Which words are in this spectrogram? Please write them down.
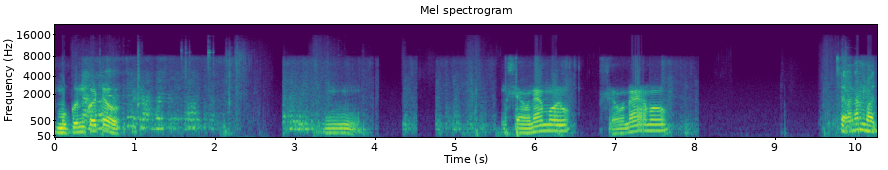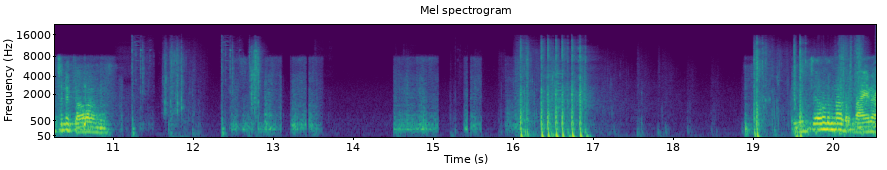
ముగ్గురిని కొట్టావు. శవనేమో శవనేమో. మధ్యలో కావాలి ఏం చెబుతున్నాడు నాయన.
